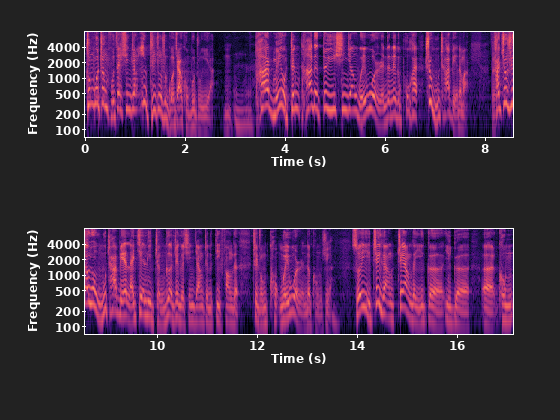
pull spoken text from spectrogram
中国政府在新疆一直就是国家恐怖主义啊。嗯嗯。他没有真，他的对于新疆维吾尔人的那个迫害是无差别的嘛？他就是要用无差别来建立整个这个新疆这个地方的这种恐维吾尔人的恐惧啊。所以这样这样的一个一个呃恐，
